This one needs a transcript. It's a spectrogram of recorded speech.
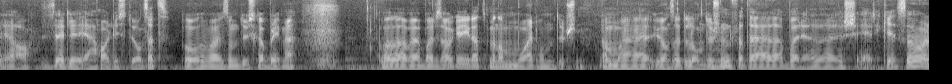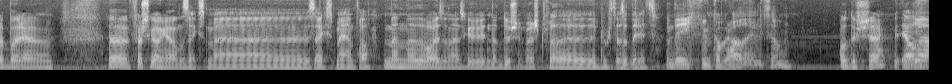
ja, eller jeg har lyst uansett, og det var sånn du skal bli med. Og da var jeg bare sa ok, greit, men da må jeg låne dusjen. Da må jeg uansett låne dusjen, for det, det, er bare, det skjer ikke. Så var det bare var Første gang jeg hadde sex med, sex med jenta. Men det var jo sånn jeg skulle inn og dusje først, for det, det lukta så dritt. Men det gikk funka bra, det, liksom? Å dusje? Ja, Ja,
